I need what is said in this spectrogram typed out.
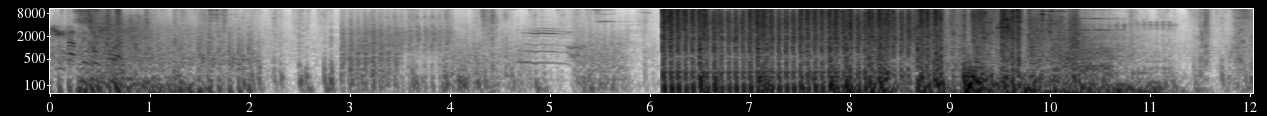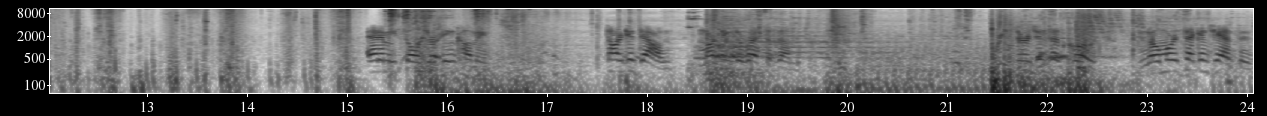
Keep up the good work. Enemy soldier incoming. Target down. Marking the rest of them. Resurgence has closed. No more second chances.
